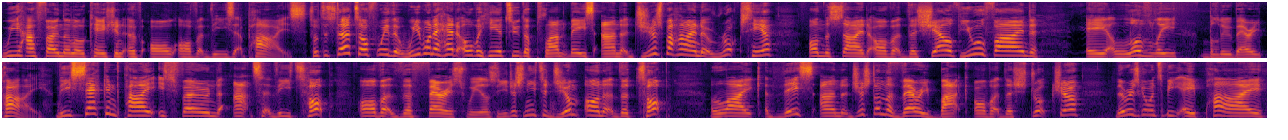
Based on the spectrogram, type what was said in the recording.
we have found the location of all of these pies. So to start off with, we want to head over here to the plant base and just behind Rux here, on the side of the shelf, you will find a lovely blueberry pie. The second pie is found at the top of the Ferris wheel. So you just need to jump on the top like this. And just on the very back of the structure, there is going to be a pie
